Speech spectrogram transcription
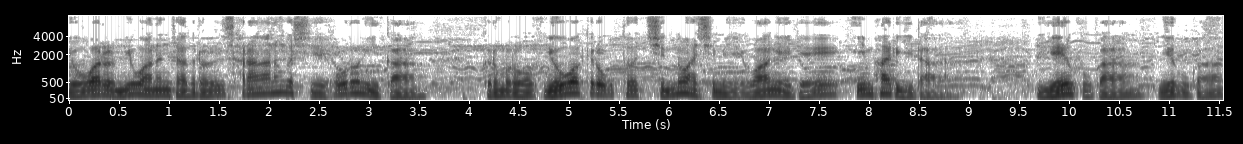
여호와를 미워하는 자들을 사랑하는 것이 옳으니까 그러므로 여호와께로부터 진노하심이 왕에게 임하리이다. 예후가 예후가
